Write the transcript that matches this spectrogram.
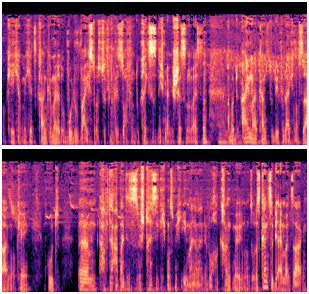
okay, ich habe mich jetzt krank gemeldet, obwohl du weißt, du hast zu viel gesoffen, du kriegst es nicht mehr geschissen, weißt du? Mhm. Aber einmal kannst du dir vielleicht noch sagen, okay, gut, ähm, auf der Arbeit ist es so stressig, ich muss mich eh mal eine Woche krank melden und so. Das kannst du dir einmal sagen.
